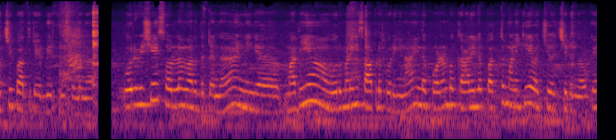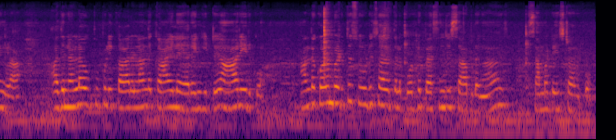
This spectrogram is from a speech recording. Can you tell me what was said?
வச்சு பார்த்துட்டு எப்படி இருக்குன்னு சொல்லுங்கள் ஒரு விஷயம் சொல்ல மறந்துட்டேங்க. நீங்கள் மதியம் ஒரு மணிக்கு சாப்பிட போகிறீங்கன்னா இந்த குழம்பு காலையில் பத்து மணிக்கே வச்சு வச்சுடுங்க ஓகேங்களா? அது நல்லா உப்பு புளி காரெல்லாம் அந்த காயில் இறங்கிட்டு ஆறி இருக்கும். அந்த குழம்பு எடுத்து சூடு சாதத்தில் போட்டு பிசைஞ்சு சாப்பிடுங்க. செம்ம டேஸ்ட்டாக இருக்கும்.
